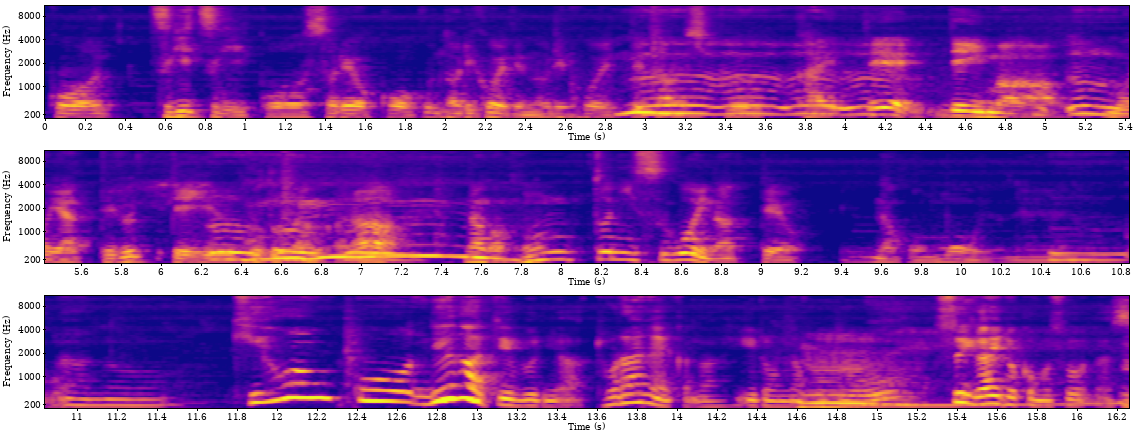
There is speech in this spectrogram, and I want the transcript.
こう次々こうそれをこう乗り越えて乗り越えて楽しく変えてで今もうやってるっていうことだからなんか本当にすごいなってなんか思うよね。あの基本こうネガティブには捉えないかないろんなことを。水害とかもそうだし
